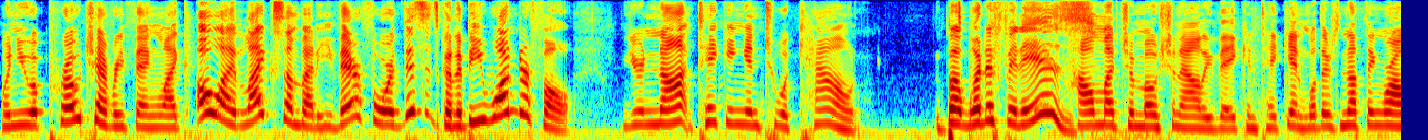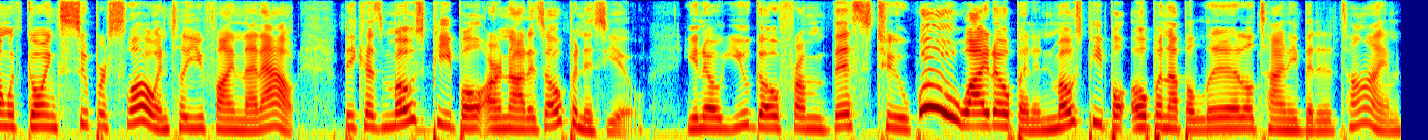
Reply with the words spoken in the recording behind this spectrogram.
when you approach everything like, oh, I like somebody, therefore this is going to be wonderful. You're not taking into account But what if it is? how much emotionality they can take in. Well, there's nothing wrong with going super slow until you find that out because most people are not as open as you. You know, you go from this to woo wide open, and most people open up a little tiny bit at a time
